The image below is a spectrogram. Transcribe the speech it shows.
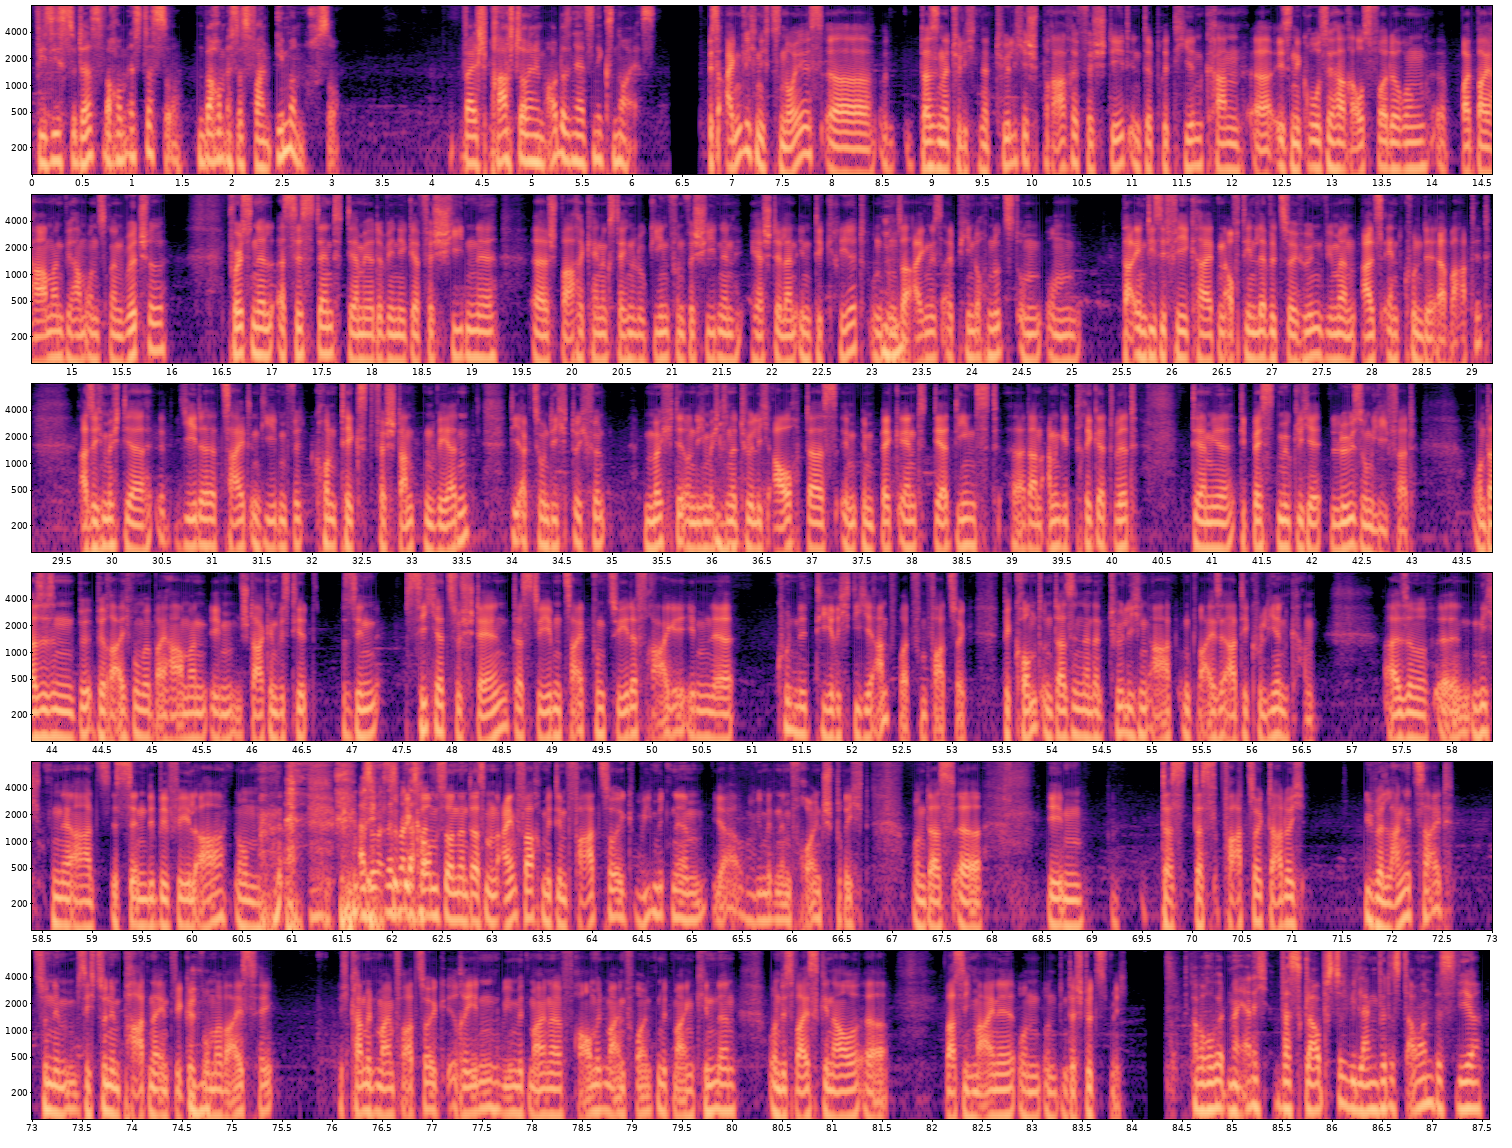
Wie siehst du das? Warum ist das so? Und warum ist das vor allem immer noch so? Weil Sprachsteuerung im Auto sind jetzt nichts Neues. Ist eigentlich nichts Neues. Äh, dass es natürlich natürliche Sprache versteht, interpretieren kann, äh, ist eine große Herausforderung äh, bei, bei Harman. Wir haben unseren Virtual Personal Assistant, der mehr oder weniger verschiedene Spracherkennungstechnologien von verschiedenen Herstellern integriert und mhm. unser eigenes IP noch nutzt, um, um da eben diese Fähigkeiten auf den Level zu erhöhen, wie man als Endkunde erwartet. Also ich möchte ja jederzeit in jedem Kontext verstanden werden, die Aktion, die ich durchführen möchte. Und ich möchte mhm. natürlich auch, dass im, im Backend der Dienst äh, dann angetriggert wird, der mir die bestmögliche Lösung liefert. Und das ist ein Be Bereich, wo wir bei Harman eben stark investiert sind, sicherzustellen, dass zu jedem Zeitpunkt, zu jeder Frage eben der Kunde die richtige Antwort vom Fahrzeug bekommt und das in einer natürlichen Art und Weise artikulieren kann. Also äh, nicht eine Art Sendebefehl A, um also, zu bekommen, man, sondern dass man einfach mit dem Fahrzeug wie mit einem, ja, wie mit einem Freund spricht und dass äh, eben dass das Fahrzeug dadurch über lange Zeit zu einem, sich zu einem Partner entwickelt, mhm. wo man weiß, hey, ich kann mit meinem Fahrzeug reden, wie mit meiner Frau, mit meinen Freunden, mit meinen Kindern und es weiß genau, äh, was ich meine und, und unterstützt mich. Aber Robert, mal ehrlich, was glaubst du, wie lange wird es dauern, bis wir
